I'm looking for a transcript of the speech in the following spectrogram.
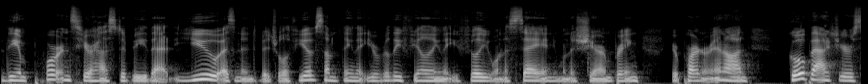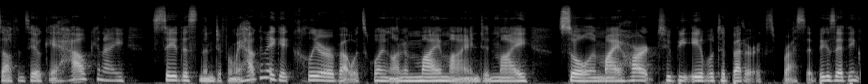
the importance here has to be that you, as an individual, if you have something that you're really feeling that you feel you want to say and you want to share and bring your partner in on, go back to yourself and say, okay, how can I say this in a different way? How can I get clear about what's going on in my mind, in my soul, in my heart to be able to better express it? Because I think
